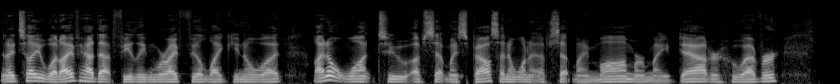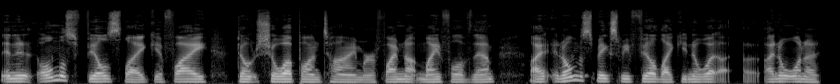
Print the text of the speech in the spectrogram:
And I tell you what, I've had that feeling where I feel like, you know what, I don't want to upset my spouse, I don't want to upset my mom or my dad or whoever. And it almost feels like if I don't show up on time or if I'm not mindful of them, I, it almost makes me feel like, you know what, I don't want to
